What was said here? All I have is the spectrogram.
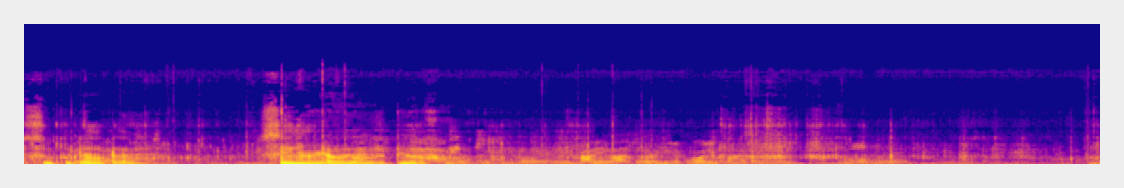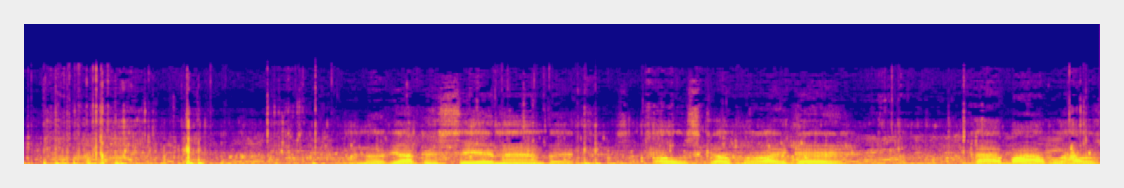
Super dope though. Scenery out here is beautiful. Don't know if y'all can see it, man, but it's an old scalpel right there. That Bible house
